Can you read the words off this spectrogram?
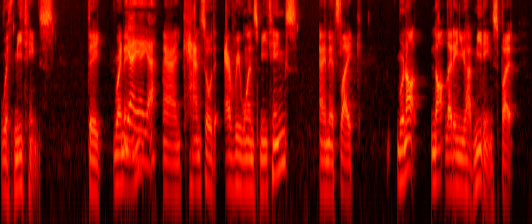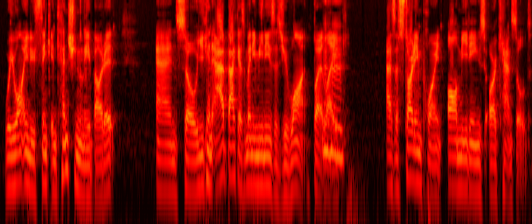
with meetings. They went Yeah, in yeah, yeah. and canceled everyone's meetings, and it's like we're not not letting you have meetings, but we want you to think intentionally about it. And so you can add back as many meetings as you want, but Mm-hmm. like as a starting point, all meetings are canceled.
